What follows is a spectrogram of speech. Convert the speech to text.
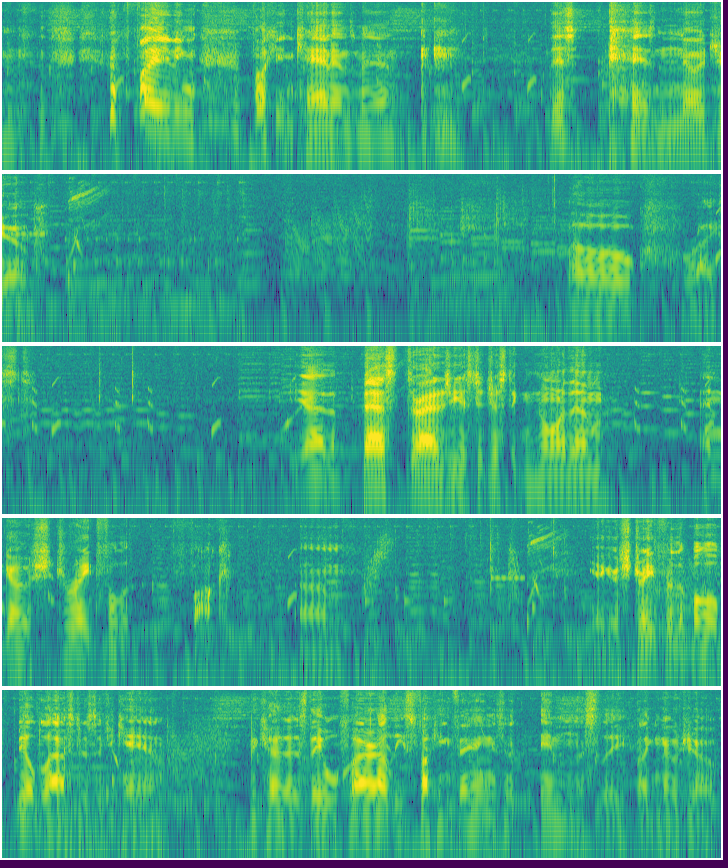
Fighting fucking cannons, man. this is no joke. Oh, Christ. Yeah, the best strategy is to just ignore them and go straight full of... Fuck. Um... Yeah, go straight for the bull bill blasters if you can. Because they will fire out these fucking things endlessly. Like, no joke.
